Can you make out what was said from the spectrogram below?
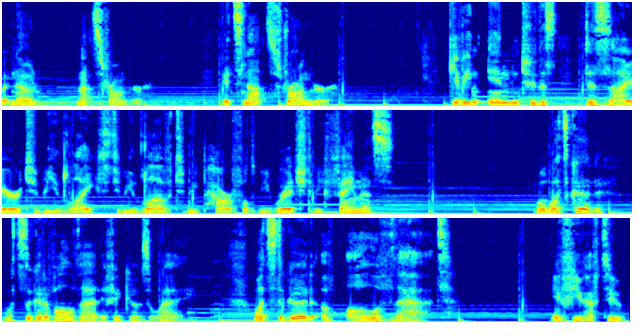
But no, not stronger. It's not stronger. Giving in to this desire to be liked, to be loved, to be powerful, to be rich, to be famous. Well, what's good? What's the good of all of that if it goes away? What's the good of all of that if you have to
